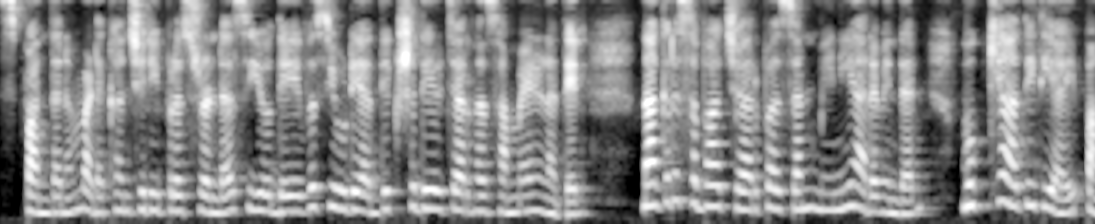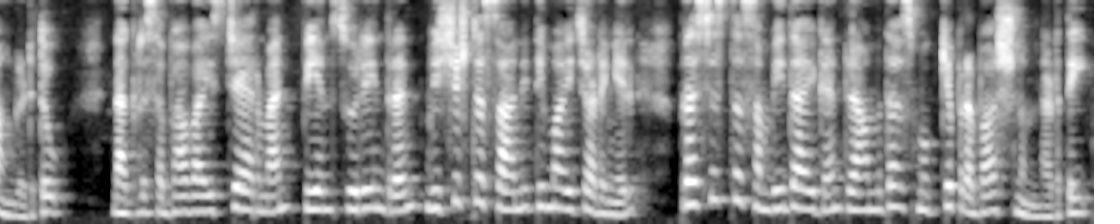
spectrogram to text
സ്പന്ദനം വടക്കാഞ്ചേരി പ്രസിഡന്റ് സിഒ ദേവസിയുടെ അധ്യക്ഷതയിൽ ചേർന്ന സമ്മേളനത്തിൽ നഗരസഭാ ചെയർപേഴ്സൺ മിനി അരവിന്ദൻ മുഖ്യാതിഥിയായി പങ്കെടുത്തു. നഗരസഭാ vice chairman P N Surendran വിശിഷ്ട സാന്നിധ്യമായി ചടങ്ങിൽ പ്രശസ്ത സംവിധായകൻ രാമദാസ് മുഖ്യപ്രഭാഷണം നടത്തി.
